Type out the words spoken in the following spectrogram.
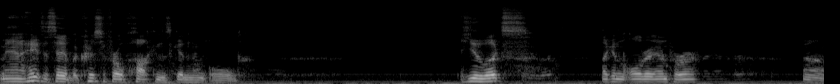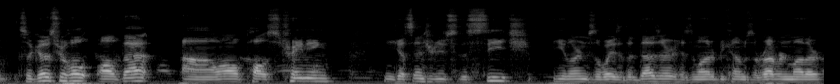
man, I hate to say it, but Christopher Walken's getting old. He looks like an older emperor. Um, so goes through whole, all that, uh, all Paul's training. He gets introduced to the sietch, he learns the ways of the desert. His mother becomes the Reverend Mother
